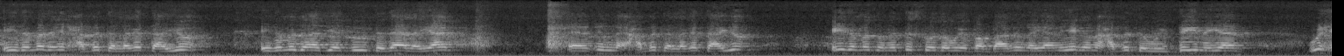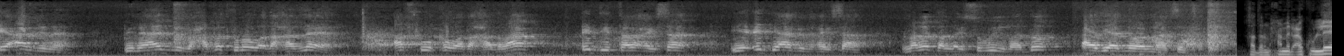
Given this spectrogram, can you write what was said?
ciidamada in xabadda laga daayo ciidamadu aad iyo aad bay u dadaalayaan in xabadda laga daayo ciidamaduna dadkooda way bambaaninayaan iyagana xabadda way daynayaan wixii arrina bini aadmigu xabad kuma wada hadlee afkuu ka wada hadlaa ciddii tala haysa iyo ciddii arrin haysa nabadda la isugu yimaado aad iyo aadna waa mahadsanta khadar maxamed cakulle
